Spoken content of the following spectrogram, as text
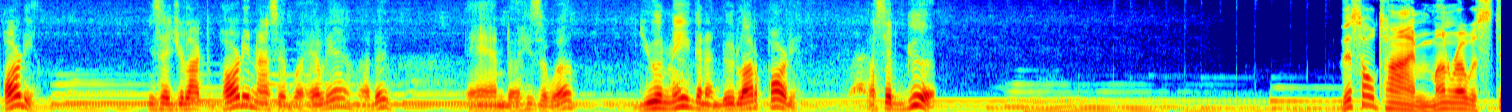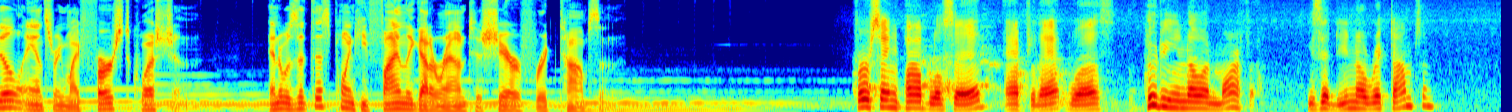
partying. He said, You like to party? And I said, Well, hell yeah, I do. And uh, he said, Well, you and me are going to do a lot of partying. I said, Good. This whole time, Monroe was still answering my first question. And it was at this point he finally got around to Sheriff Rick Thompson. First thing Pablo said after that was, Who do you know in Marfa? He said, Do you know Rick Thompson?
